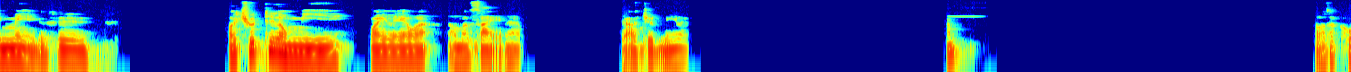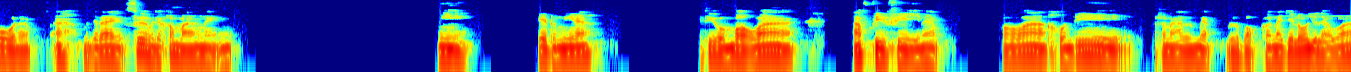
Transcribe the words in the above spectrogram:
image ก็คือ เอาชุดที่เรามีไว้แล้วอะเอามาใส่นะครับ จะเอาชุดนี้แหละ รอสักครู่นะครับ อะ มันจะได้เสื้อมันจะเข้ามาข้างไหน นี่เกตตรงนี้นะที่ผมบอกว่าอัพฟรีๆนะครับ เพราะว่าคนที่พัฒนาแมประบอกก็น่าจะรู้อยู่แล้วว่า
